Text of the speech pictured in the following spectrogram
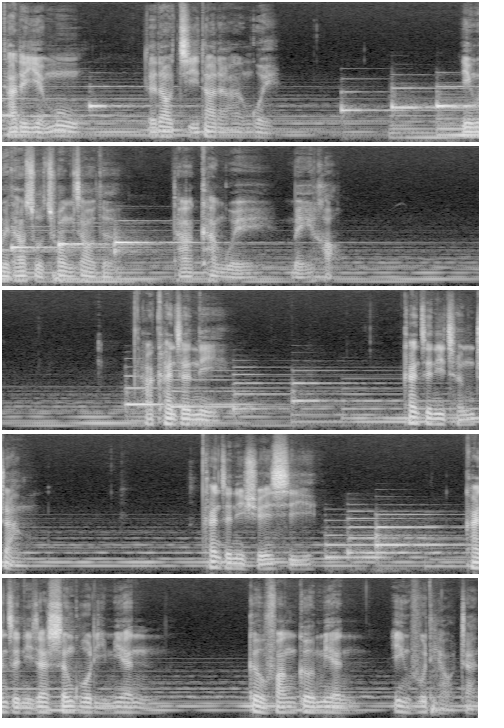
他的眼目得到极大的安慰，因为他所创造的，他看为美好。他看着你，看着你成长，看着你学习，看着你在生活里面。各方各面应付挑战，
